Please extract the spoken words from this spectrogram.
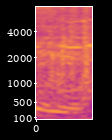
continue.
